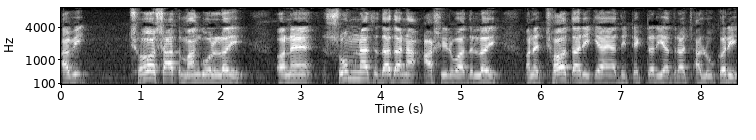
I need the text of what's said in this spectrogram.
આવી છ સાત માંગો લઈ અને સોમનાથ દાદાના આશીર્વાદ લઈ અને છ તારીખે અહીંયાથી ટ્રેક્ટર યાત્રા ચાલુ કરી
